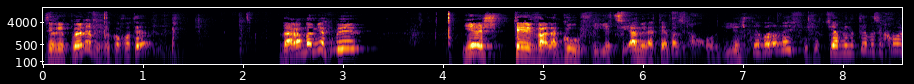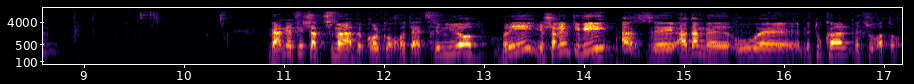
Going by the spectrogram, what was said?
זה ריפוי הנפש וכוחותיה. והרמב"ם יקביל. יש טבע לגוף, יציאה מן הטבע זה חולי, יש טבע לנפש, יציאה מן הטבע זה חולי. והנפש עצמה וכל כוחותיה צריכים להיות בריאים, ישרים, טבעיים, אז אה, האדם אה, הוא אה, מתוקן בצורתו.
